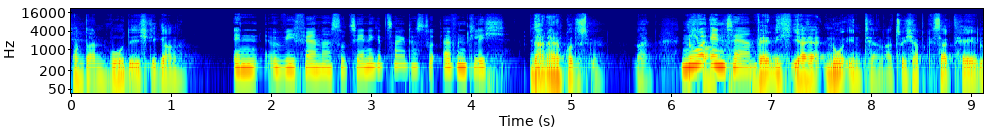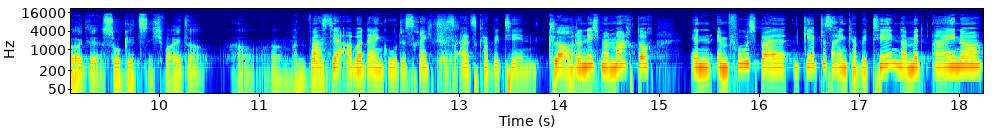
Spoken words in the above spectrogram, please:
Und dann wurde ich gegangen. Inwiefern hast du Zähne gezeigt? Hast du öffentlich? Nein, nein, um Gottes Willen. Nein. Nur war, intern? Wenn ich, ja, ja, nur intern. Also ich habe gesagt, hey Leute, so geht's nicht weiter. Ja, äh, Was ja aber dein gutes Recht ist als Kapitän. Klar. Oder nicht? Man macht doch, in, im Fußball gibt es einen Kapitän, damit einer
